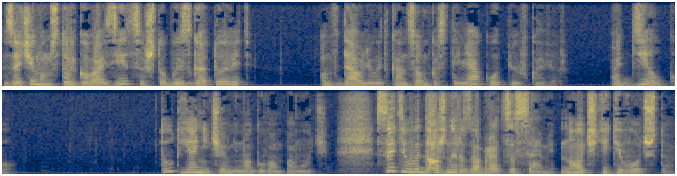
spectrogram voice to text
Зачем им столько возиться, чтобы изготовить... Он вдавливает концом костыля копию в ковер. Подделку. Тут я ничем не могу вам помочь. С этим вы должны разобраться сами, но учтите вот что.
